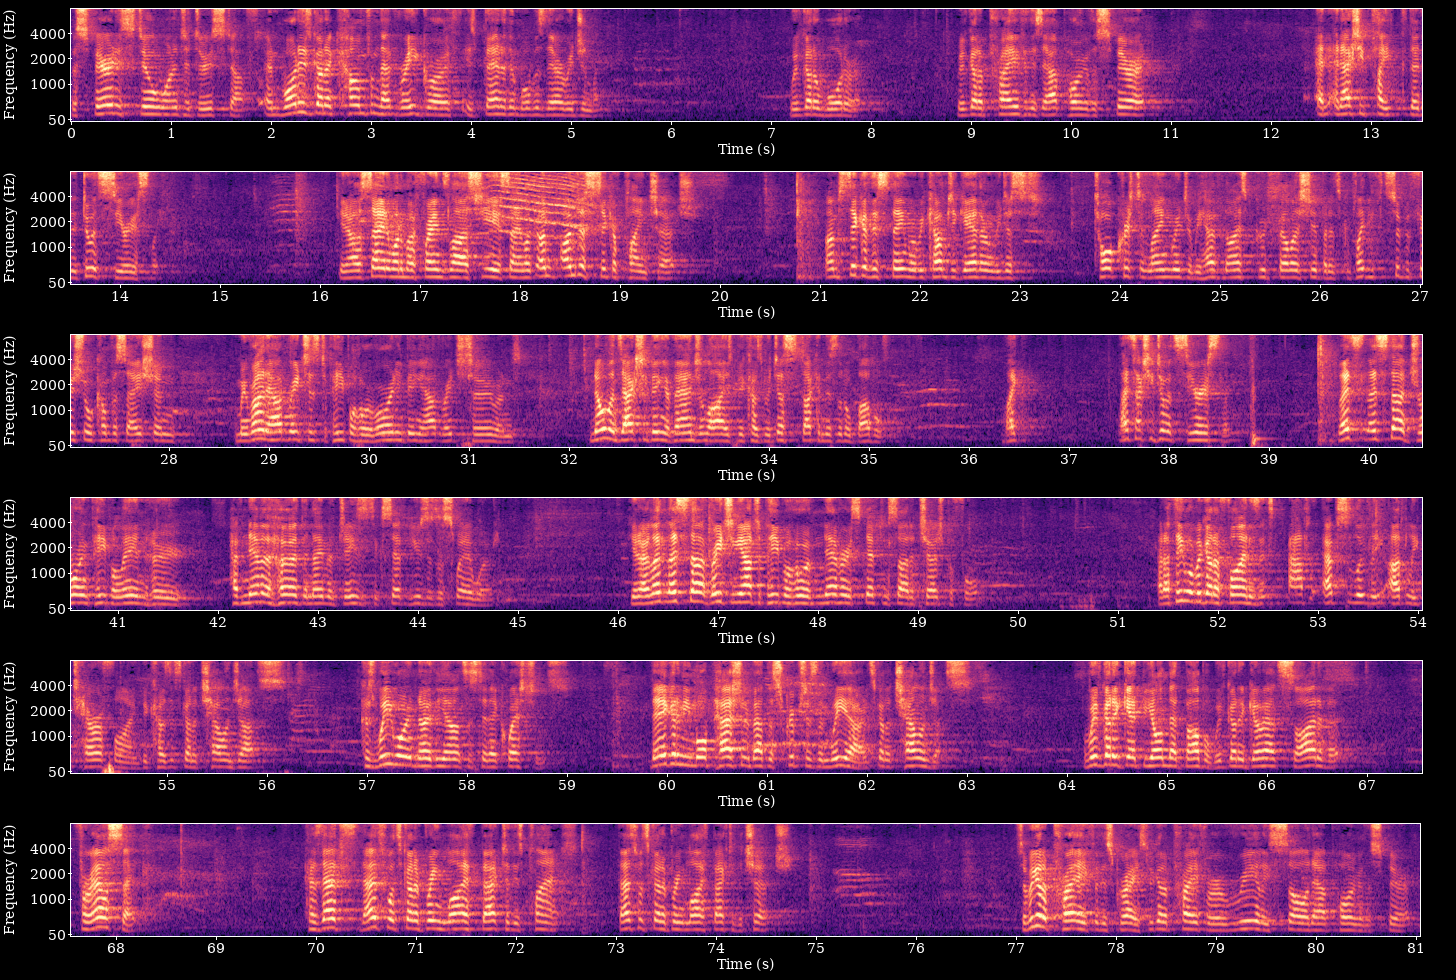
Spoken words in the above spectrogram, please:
The Spirit is still wanting to do stuff. And what is going to come from that regrowth is better than what was there originally. We've got to water it. We've got to pray for this outpouring of the Spirit and, and actually play, do it seriously. You know, I was saying to one of my friends last year, saying, Look, I'm, I'm just sick of playing church. I'm sick of this thing where we come together and we just talk Christian language and we have nice, good fellowship, but it's completely superficial conversation. And we run outreaches to people who are already being outreached to, and no one's actually being evangelized because we're just stuck in this little bubble. Like, let's actually do it seriously. Let's, let's start drawing people in who have never heard the name of Jesus except used as a swear word. You know, let, let's start reaching out to people who have never stepped inside a church before. And I think what we're going to find is it's absolutely, utterly terrifying because it's going to challenge us. Because we won't know the answers to their questions. They're going to be more passionate about the scriptures than we are. It's going to challenge us. We've got to get beyond that bubble. We've got to go outside of it for our sake. Because that's, that's what's going to bring life back to this plant. That's what's going to bring life back to the church. So we've got to pray for this grace. We've got to pray for a really solid outpouring of the Spirit.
